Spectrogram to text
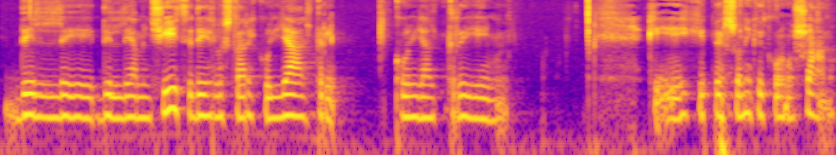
delle, delle amicizie, dello stare con gli altri, con gli altri che, che persone che conosciamo,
